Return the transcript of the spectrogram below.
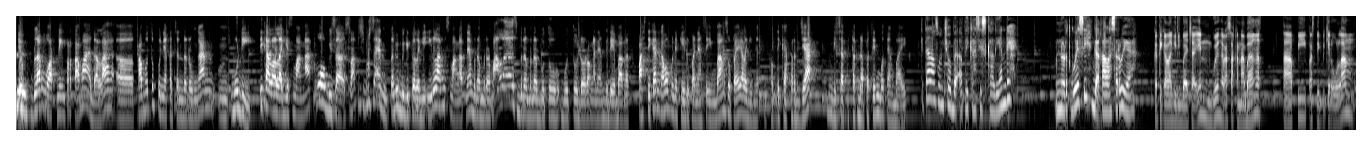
Dia bilang warning pertama adalah uh, kamu tuh punya kecenderungan mm, moody. Jadi kalau lagi semangat, wah bisa 100%, tapi begitu lagi hilang semangatnya benar-benar males, benar-benar butuh butuh dorongan yang gede banget. Pastikan kamu punya kehidupan yang seimbang supaya lagi ketika kerja bisa tetap dapetin mood yang baik. Kita langsung coba aplikasi sekalian deh. Menurut gue sih nggak kalah seru ya. Ketika lagi dibacain, gue ngerasa kena banget. Tapi pas dipikir ulang,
